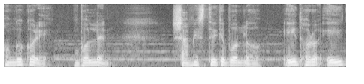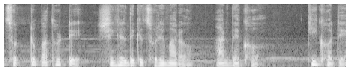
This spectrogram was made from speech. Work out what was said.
ভঙ্গ করে বললেন, স্বামী স্ত্রীকে বলল, এই ধরো এই ছোট্ট পাথরটি সিংহের দিকে ছুঁড়ে মারো আর দেখো কি ঘটে।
